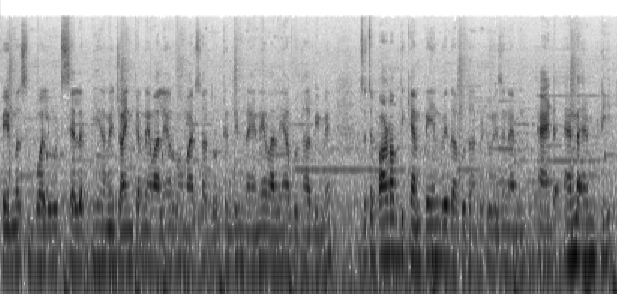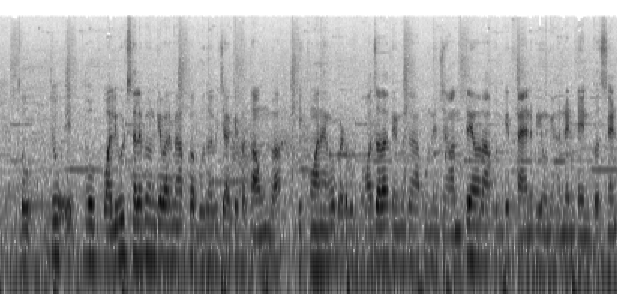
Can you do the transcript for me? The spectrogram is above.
फ़ेमस बॉलीवुड सेलब भी हमें ज्वाइन करने वाले हैं और वो हमारे साथ दो तीन दिन रहने वाले हैं अबू धाबी में। So it's part of the campaign with Abu Dhabi tourism and M M T तो जो वो बॉलीवुड सेलेब है, उनके बारे में आपको अबू धाबी जाके बताऊँगा कि कौन है वो बट वो बहुत ज़्यादा फ़ेमस है, आप उन्हें जानते हैं और आप उनके फ़ैन भी होंगे हंड्रेड टेन परसेंट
